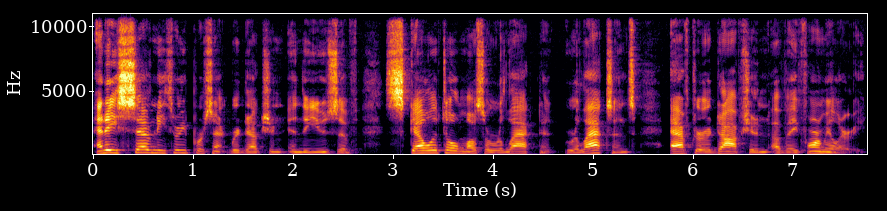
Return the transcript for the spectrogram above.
and a 73% reduction in the use of skeletal muscle relaxants after adoption of a formulary.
